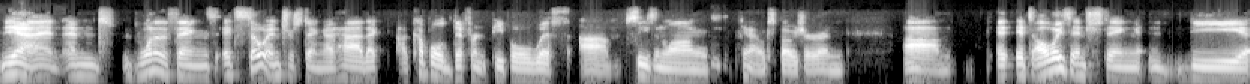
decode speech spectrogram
Yeah, and and one of the things it's so interesting. I've had a, a couple different people with um, season long, you know, exposure, and um, it, it's always interesting the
